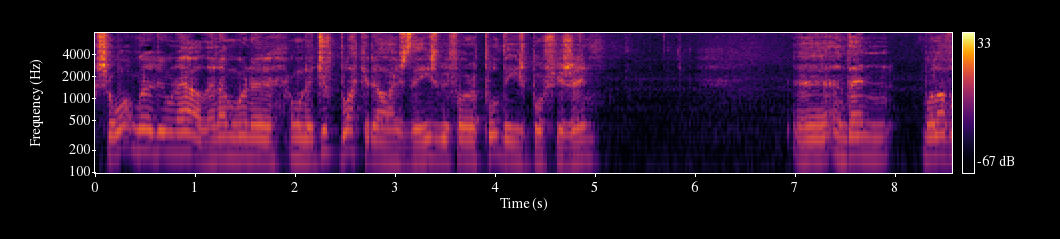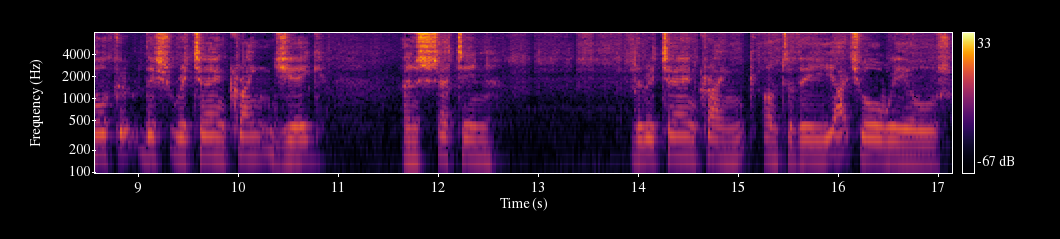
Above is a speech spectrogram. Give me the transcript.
So what I'm going to do now then I'm going to I'm going to just blackadize these before I put these bushes in. Uh, and then we'll have a look at this return crank jig and setting the return crank onto the actual wheels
